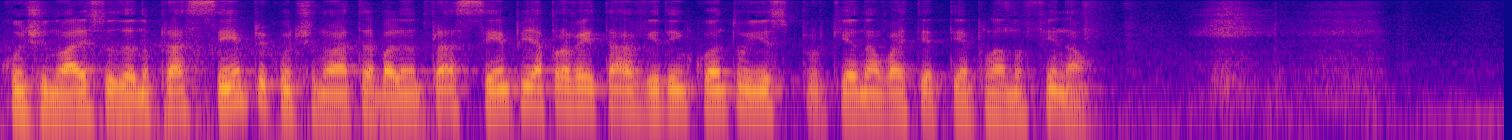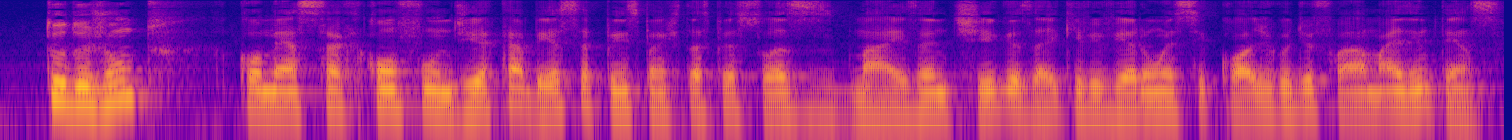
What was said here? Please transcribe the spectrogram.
continuar estudando para sempre, continuar trabalhando para sempre e aproveitar a vida enquanto isso, porque não vai ter tempo lá no final tudo junto começa a confundir a cabeça, principalmente das pessoas mais antigas aí que viveram esse código de forma mais intensa.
